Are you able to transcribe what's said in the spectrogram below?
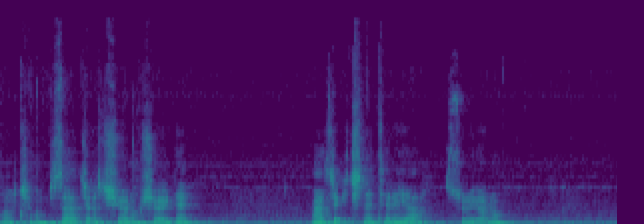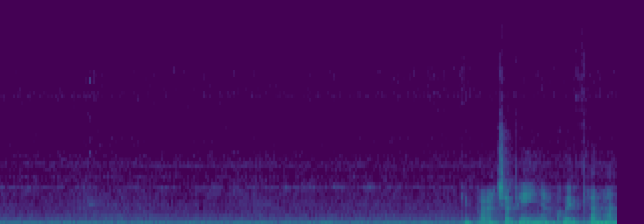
Poğaçamı güzelce açıyorum şöyle. Azıcık içine tereyağı sürüyorum. Bir parça peynir koyup hemen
